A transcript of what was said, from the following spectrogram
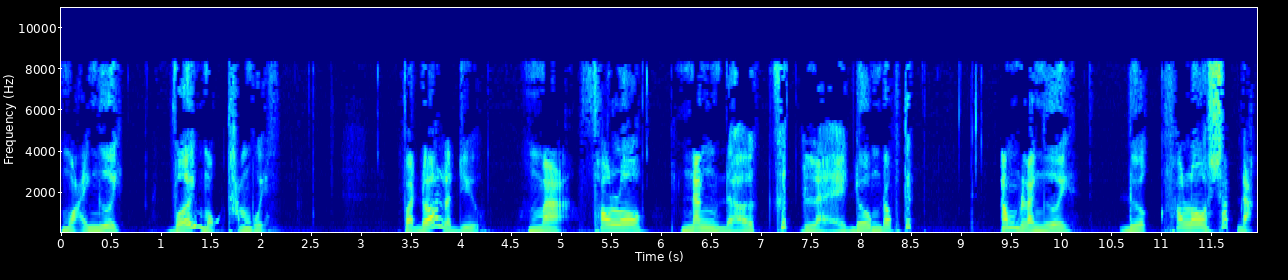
mọi người với một thẩm quyền. Và đó là điều mà Phaolô nâng đỡ khích lệ đôn đốc tích. Ông là người được Phaolô sắp đặt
